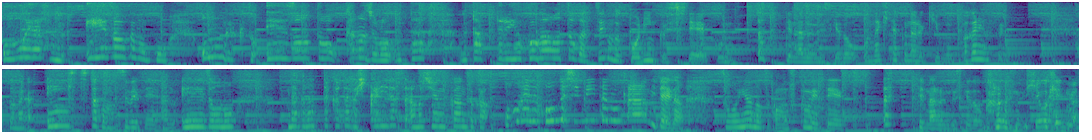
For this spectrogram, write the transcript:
思い出すの映像がもうこう音楽と映像と彼女の歌歌ってる横顔とが全部こうリンクしてこううってなるんですけど泣きたくなる気分わかります？そうなんか演出とかも全てあの映像の亡くなった方が光り出すあの瞬間とか「お前の方が死んでいたのか!」みたいなそういうのとかも含めてうっってなるんですけどこの表現が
